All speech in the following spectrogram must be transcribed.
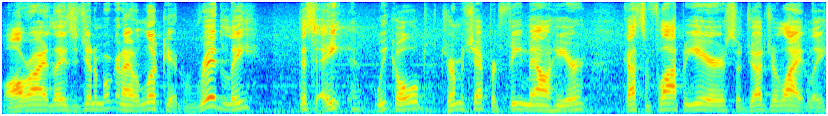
All right, ladies and gentlemen, we're going to have a look at Ridley. This eight-week-old German Shepherd female here. Got some floppy ears, so judge her lightly.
